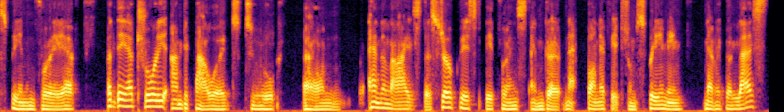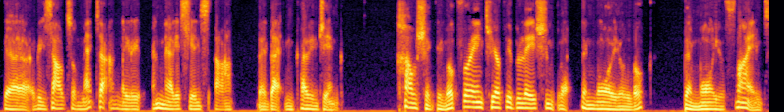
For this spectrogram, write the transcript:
screening for AF but they are truly underpowered to um, analyze the stroke risk difference and the net benefit from screening. Nevertheless, the results of meta-analysis are very encouraging. How should we look for atrial fibrillation? Well, the more you look, the more you find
